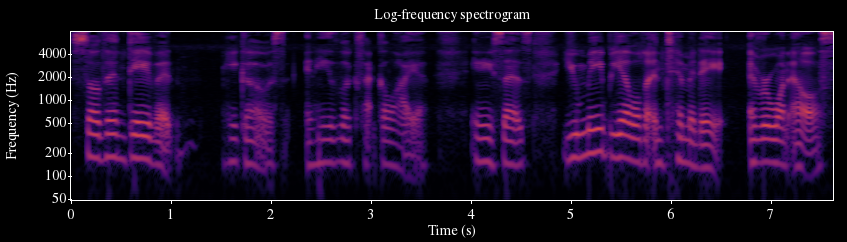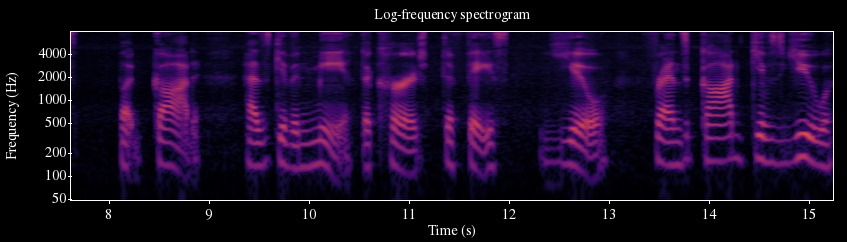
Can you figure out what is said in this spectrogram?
So then David, he goes and he looks at Goliath and he says, You may be able to intimidate everyone else, but God has given me the courage to face you. Friends, God gives you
